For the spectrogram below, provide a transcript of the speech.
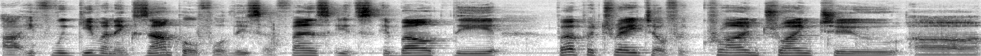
uh, if we give an example for this offense it's about the perpetrator of a crime trying to uh,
